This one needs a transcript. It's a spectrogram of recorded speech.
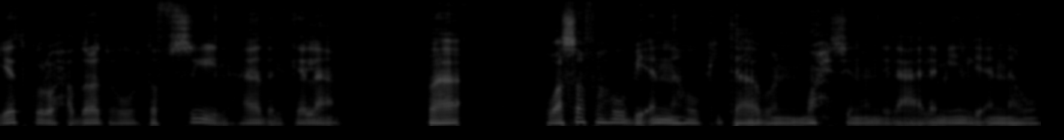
يذكر حضرته تفصيل هذا الكلام، فوصفه بأنه كتاب محسن للعالمين لأنه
